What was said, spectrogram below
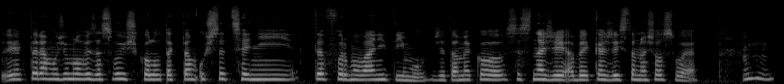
jak teda můžu mluvit za svou školu, tak tam už se cení to formování týmu, že tam jako se snaží, aby každý tam našel svoje. Mm-hmm.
